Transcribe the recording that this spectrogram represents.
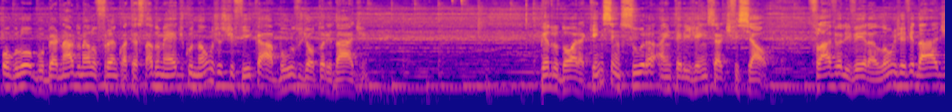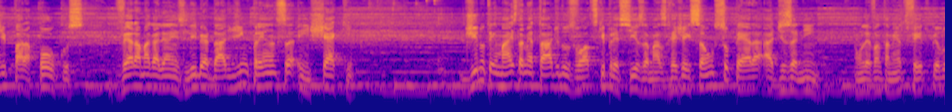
o Globo. Bernardo Melo Franco, atestado médico não justifica abuso de autoridade. Pedro Dória, quem censura a inteligência artificial? Flávio Oliveira, longevidade para poucos. Vera Magalhães, liberdade de imprensa em xeque. Dino tem mais da metade dos votos que precisa, mas rejeição supera a de Zanin. É um levantamento feito pelo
